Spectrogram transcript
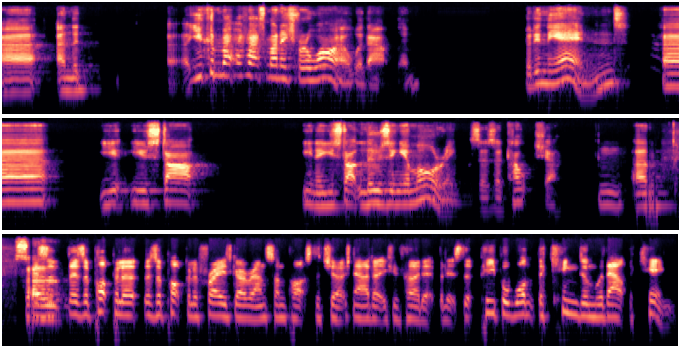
uh, and the uh, you can perhaps manage for a while without them, but in the end, uh, you you start you know you start losing your moorings as a culture. Mm. Um, so there's a, there's a, popular there's a popular phrase go around some parts of the church now. I don't know if you've heard it, but it's that people want the kingdom without the king.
